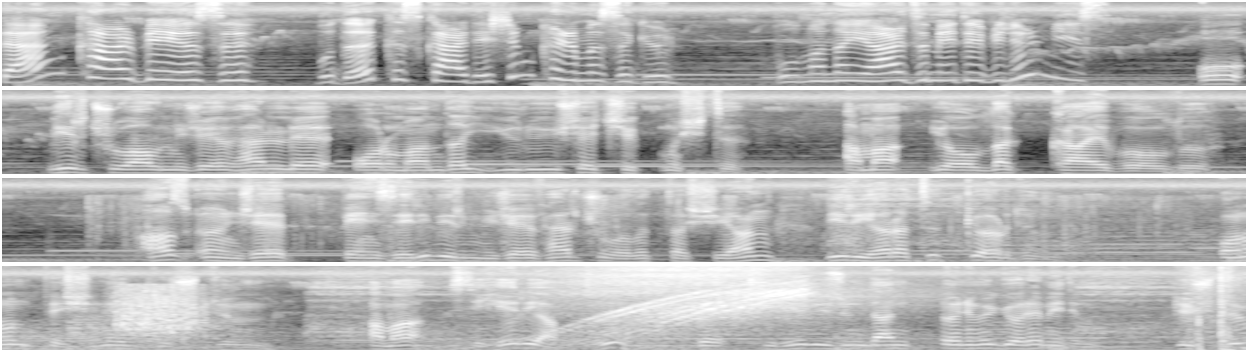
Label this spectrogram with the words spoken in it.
Ben kar beyazı. Bu da kız kardeşim kırmızı gül. Bulmana yardım edebilir miyiz? O bir çuval mücevherle ormanda yürüyüşe çıkmıştı. Ama yolda kayboldu. Az önce benzeri bir mücevher çuvalı taşıyan bir yaratık gördüm. Onun peşine düştüm. Ama sihir yaptı ve sihir yüzünden önümü göremedim. Düştüm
